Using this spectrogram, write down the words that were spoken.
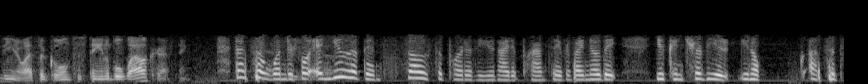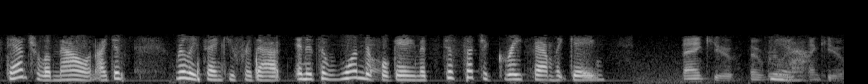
you know, ethical and sustainable wildcrafting. That's so wonderful, and you have been so supportive of United Plant Savers. I know that you contribute, you know, a substantial amount. I just really thank you for that, and it's a wonderful oh. game. It's just such a great family game. Thank you, really, yeah. thank you.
